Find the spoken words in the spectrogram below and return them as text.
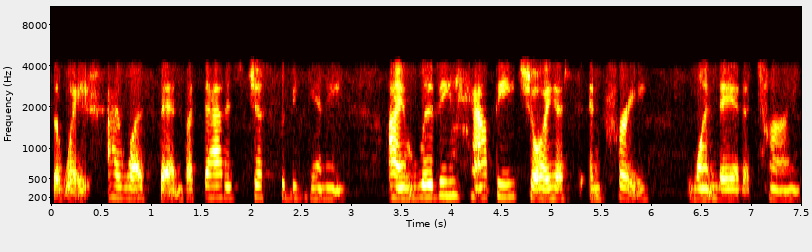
the weight I was then, but that is just the beginning. I am living happy, joyous, and free one day at a time.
